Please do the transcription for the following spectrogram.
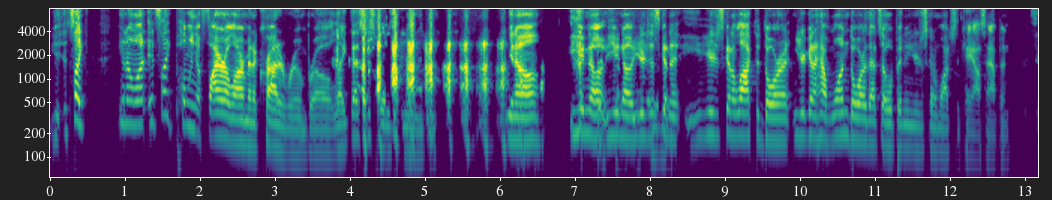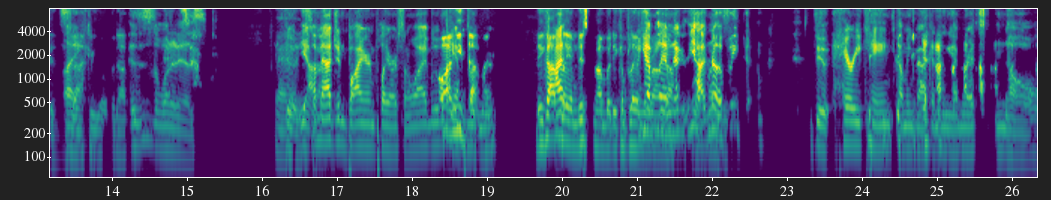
It's like you know what? It's like pulling a fire alarm in a crowded room, bro. Like that's just what it's gonna happen. you know you know you know you're just gonna you're just gonna lock the door you're gonna have one door that's open and you're just gonna watch the chaos happen It's like, exactly what would happen. this is what it is Yeah, dude yeah exactly. imagine bayern play arsenal why we Oh, I need that, man. They can't I- play him this time, but they can play him. can't play him next yeah no if we dude harry kane coming back into the emirates no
